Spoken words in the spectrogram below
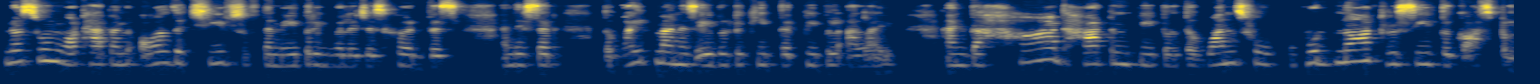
You know soon what happened? All the chiefs of the neighboring villages heard this and they said the white man is able to keep the people alive. And the hard hearted people the ones who would not receive the gospel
